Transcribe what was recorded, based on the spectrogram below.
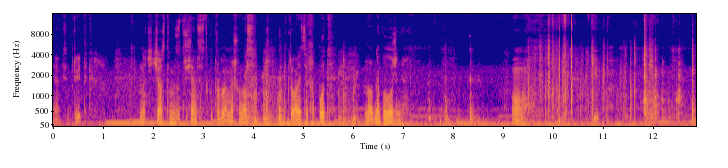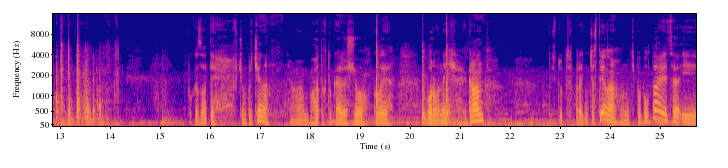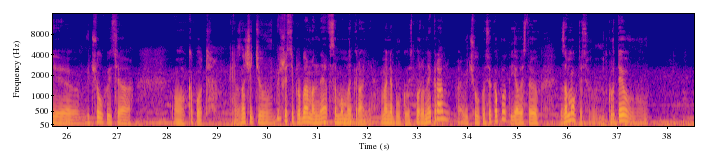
Як привіт. Значить, часто ми зустрічаємося з такою проблемою, що у нас відкривається капот на одне положення. О, хотів показати, в чому причина. Багато хто каже, що коли порваний екран, тобто тут передня частина, воно типу болтається і відщолкується капот. Значить, в більшості проблема не в самому екрані. У мене був колись порваний екран, е, відчулкався капот, я виставив замок, тобто відкрутив,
